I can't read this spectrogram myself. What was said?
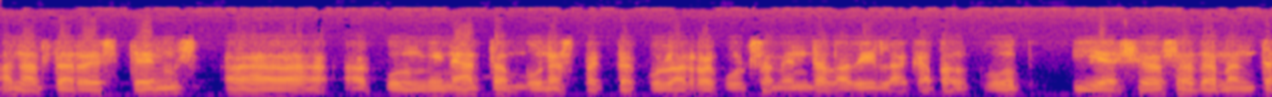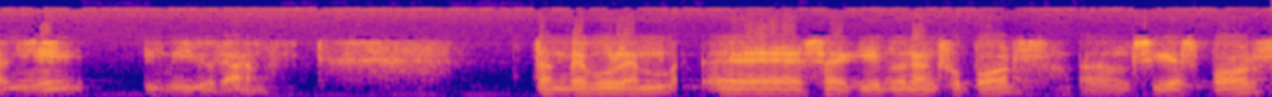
En els darrers temps eh, ha culminat amb un espectacular recolzament de la Vila cap al club i això s'ha de mantenir i millorar. També volem eh, seguir donant suports al C Sports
